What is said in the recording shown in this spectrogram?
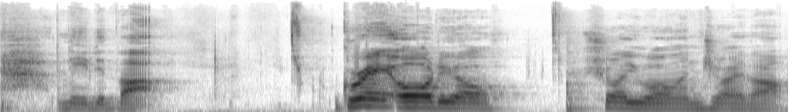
Needed that. Great audio. I'm sure you all enjoy that.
